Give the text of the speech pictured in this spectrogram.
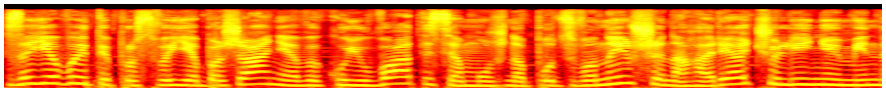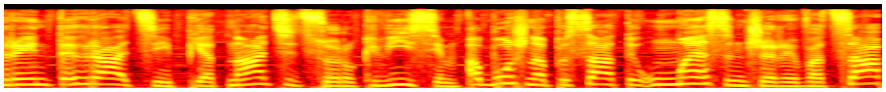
Заявити про своє бажання евакуюватися можна подзвонивши на гарячу лінію Мінреінтеграції 1548 або ж написати у месенджери WhatsApp,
